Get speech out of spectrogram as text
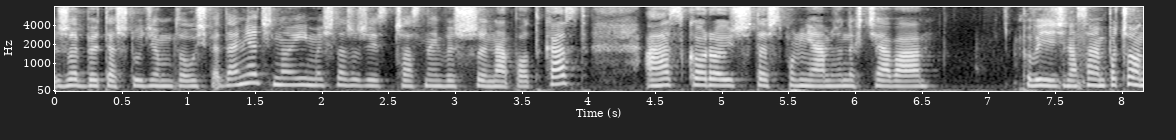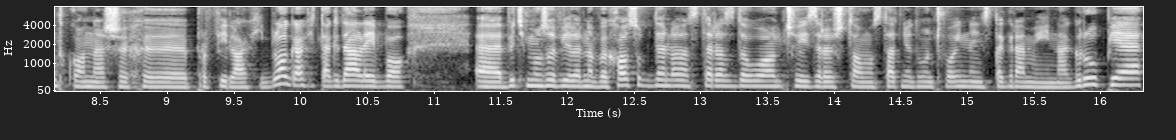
żeby też ludziom to uświadamiać. No i myślę, że jest czas najwyższy na podcast. A skoro już też wspomniałam, że chciała powiedzieć na samym początku o naszych e, profilach i blogach i tak dalej, bo e, być może wiele nowych osób do nas teraz dołączy i zresztą ostatnio dołączyło i na Instagramie i na grupie.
